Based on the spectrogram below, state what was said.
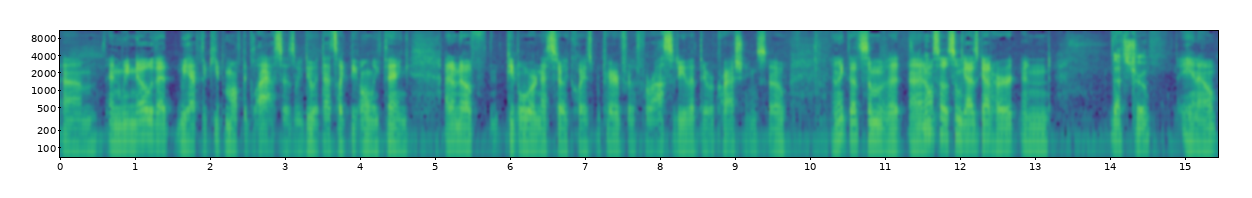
um, and we know that we have to keep them off the glass as we do it that's like the only thing i don't know if people were necessarily quite as prepared for the ferocity that they were crashing so i think that's some of it and also some guys got hurt and That's true. you know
